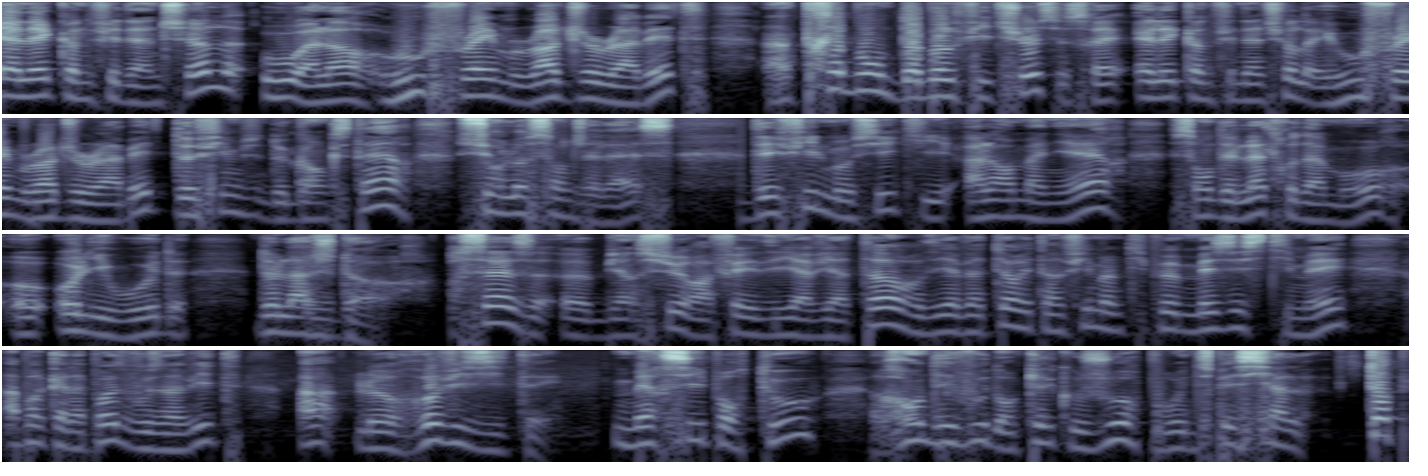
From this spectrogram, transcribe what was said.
LA Confidential ou alors Who Framed Roger Rabbit. Un très bon double feature, ce serait LA Confidential et Who Framed Roger Rabbit, deux films de gangsters sur Los Angeles. Des films aussi qui, à leur manière, sont des lettres d'amour au Hollywood de l'âge d'or. Scorsese, euh, bien sûr, a fait The Aviator. The Aviator est un film un petit peu mésestimé. Abracadapod vous invite à le revisiter. Merci pour tout. Rendez-vous dans quelques jours pour une spéciale top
